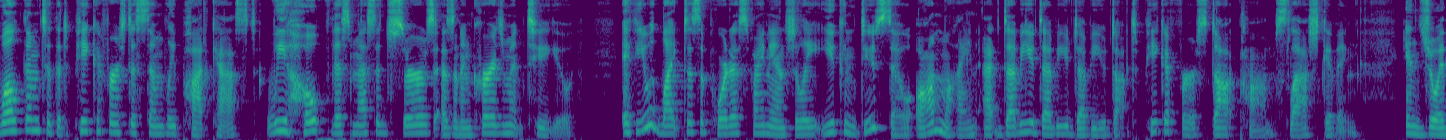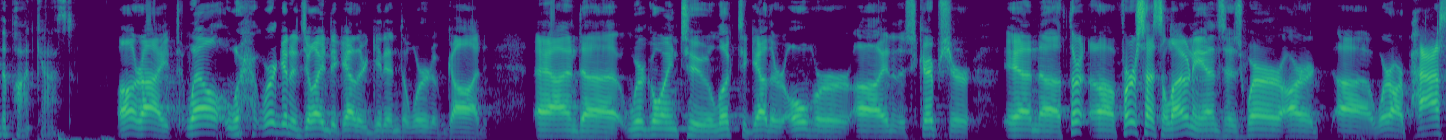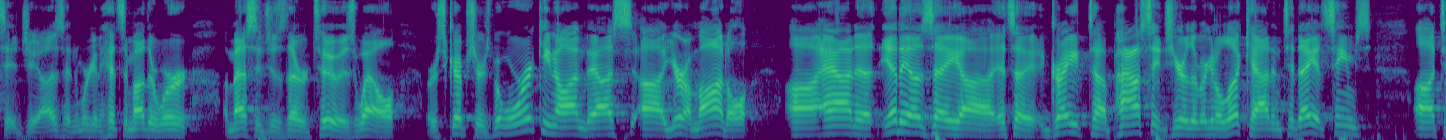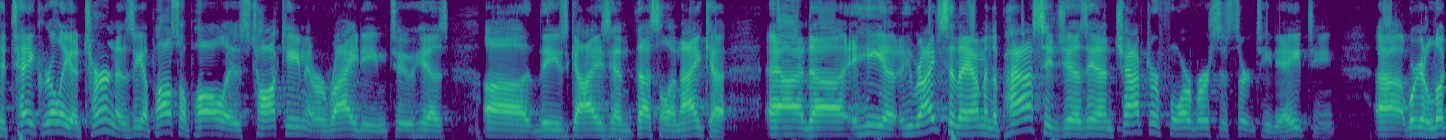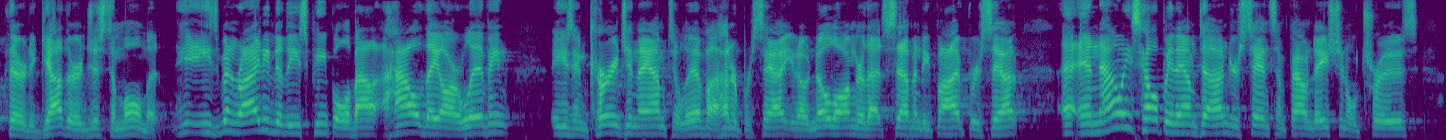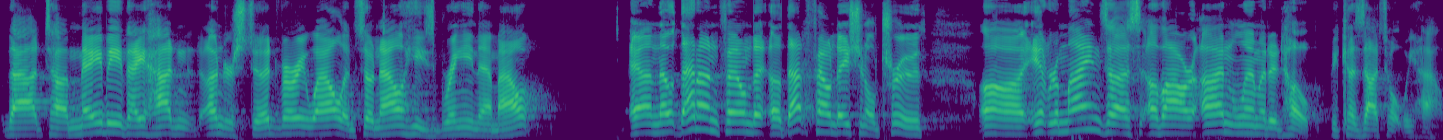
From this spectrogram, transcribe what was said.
Welcome to the Topeka First Assembly podcast. We hope this message serves as an encouragement to you. If you would like to support us financially, you can do so online at www.topekafirst.com slash giving. Enjoy the podcast. All right. Well, we're, we're going to join together, get into Word of God. And uh, we're going to look together over uh, into the Scripture in uh, th- uh, First Thessalonians is where our uh, where our passage is, and we're going to hit some other word uh, messages there too as well, or scriptures. But we're working on this. Uh, you're a model, uh, and it is a it's a great passage here that we're going to look at. And today it seems to take really a turn as the Apostle Paul is talking or writing to his these guys in Thessalonica. And uh, he, uh, he writes to them, and the passage is in chapter 4, verses 13 to 18. Uh, we're going to look there together in just a moment. He, he's been writing to these people about how they are living. He's encouraging them to live 100%, you know, no longer that 75%. And now he's helping them to understand some foundational truths that uh, maybe they hadn't understood very well. And so now he's bringing them out. And that, unfound, uh, that foundational truth, uh, it reminds us of our unlimited hope because that's what we have.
